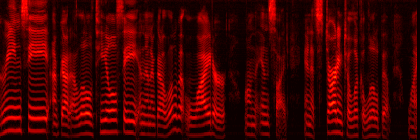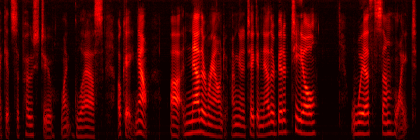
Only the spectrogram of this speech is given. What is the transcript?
green C, I've got a little teal C, and then I've got a little bit lighter on the inside. And it's starting to look a little bit like it's supposed to, like glass. Okay, now uh, another round. I'm going to take another bit of teal, with some white.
